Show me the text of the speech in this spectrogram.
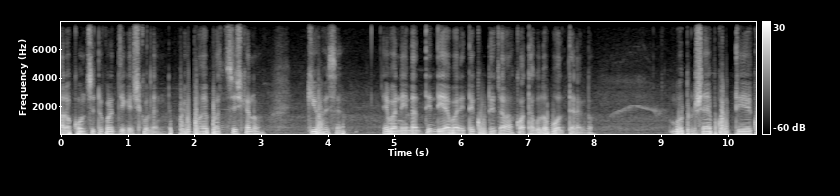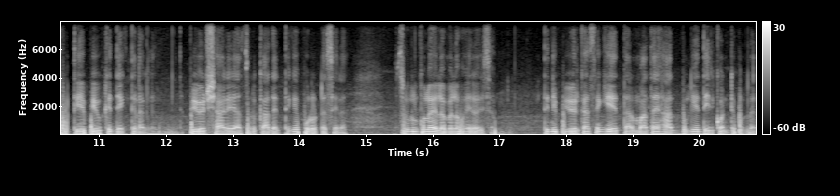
আরও কঞ্চিত করে জিজ্ঞেস করলেন, পিউ ভয় পাচ্ছিস কেন? কি হয়েছে? এবার নীলাদ্রি দিয়া বাড়িতে ঘটে যাওয়া কথাগুলো বলতে লাগল। বদরুল সাহেব খুঁটিয়ে খুঁটিয়ে পিউকে দেখতে লাগলেন। পিউয়ের শাড়ির আঁচল কাদের থেকে পুরোটা সেরা। চুলগুলো এলোমেলো হয়ে রয়েছে। তিনি পিউয়ের কাছে গিয়ে তার মাথায় হাত বুলিয়ে ধীর কণ্ঠে বললেন,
